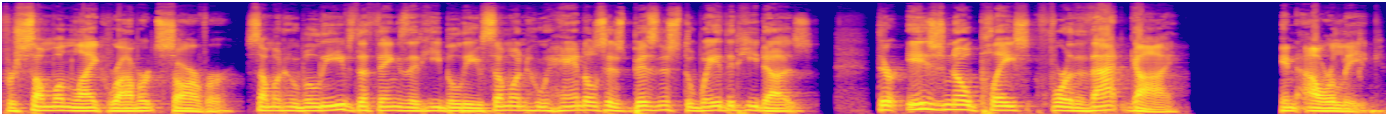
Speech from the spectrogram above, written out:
for someone like Robert Sarver, someone who believes the things that he believes, someone who handles his business the way that he does. There is no place for that guy in our league.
